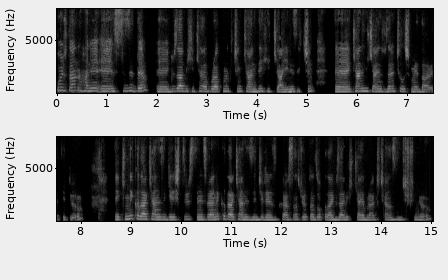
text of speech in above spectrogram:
Bu yüzden hani e, sizi de e, güzel bir hikaye bırakmak için, kendi hikayeniz için, e, kendi hikayeniz üzerine çalışmaya davet ediyorum. E, ki ne kadar kendinizi geliştirirseniz veya ne kadar kendi zincirlerinizi kırarsanız çocuklarınıza o kadar güzel bir hikaye bırakacağınızı düşünüyorum.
